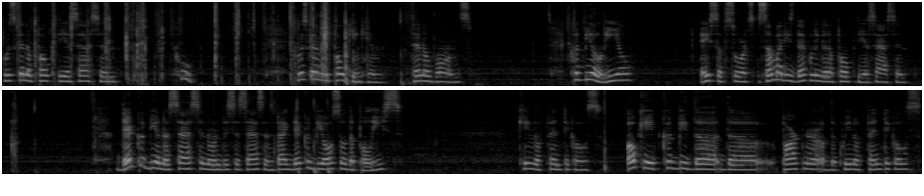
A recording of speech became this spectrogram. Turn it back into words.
Who's gonna poke the assassin? Who? Who's gonna be poking him? Ten of Wands. Could be a Leo. Ace of Swords. Somebody's definitely gonna poke the assassin. There could be an assassin on this assassin's back. There could be also the police. King of Pentacles. Okay, it could be the the partner of the Queen of Pentacles.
